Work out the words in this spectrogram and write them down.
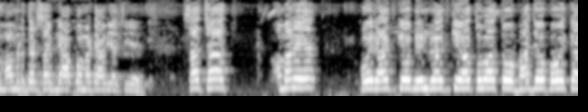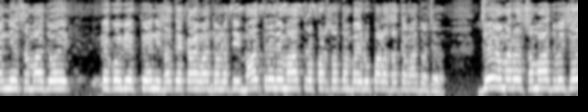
મામલતદાર સાહેબને આપવા માટે આવ્યા છીએ. સાથ અમારે કોઈ રાજકીય, બિન રાજકીય અથવા તો ભાજપ હોય કે અન્ય સમાજ હોય કે કોઈ વ્યક્તિ એની સાથે કાંઈ વાંધો નથી. માત્ર ને માત્ર પરસોત્તમભાઈ રૂપાલા સાથે વાંધો છે. જે અમારા સમાજ વિશે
